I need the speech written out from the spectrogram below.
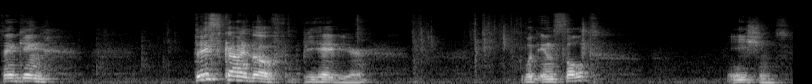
thinking this kind of behavior would insult Asians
